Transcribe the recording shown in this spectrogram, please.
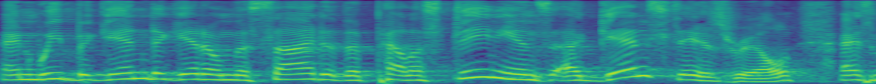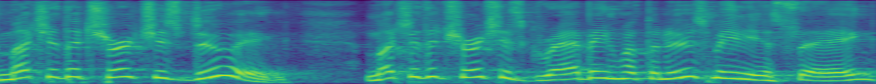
and we begin to get on the side of the Palestinians against Israel, as much of the church is doing, much of the church is grabbing what the news media is saying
